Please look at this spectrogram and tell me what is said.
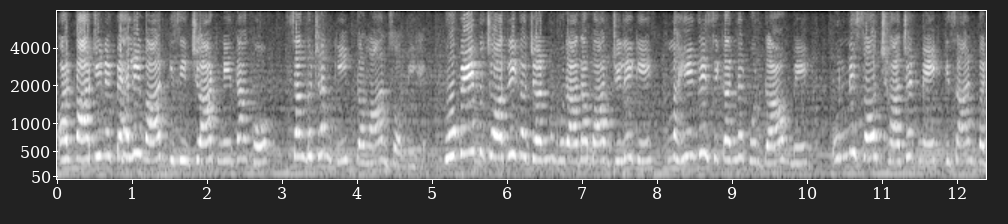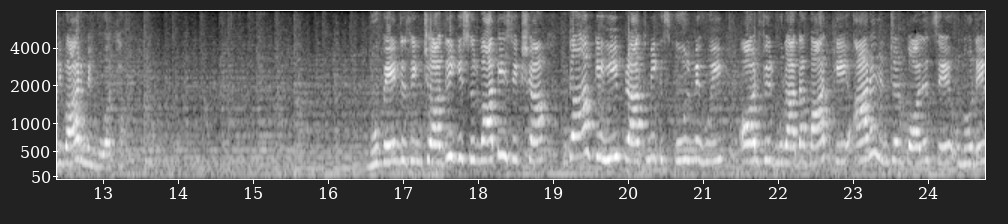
और पार्टी ने पहली बार किसी जाट नेता को संगठन की कमान सौंपी है। भूपेंद्र चौधरी का जन्म मुरादाबाद ज़िले के महेंद्र सिकंदरपुर गाँव में उन्नीस में एक किसान परिवार में हुआ था। भूपेंद्र सिंह चौधरी की शुरुआती शिक्षा गाँव के ही प्राथमिक स्कूल में हुई और फिर मुरादाबाद के आर एन इंटर कॉलेज से उन्होंने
